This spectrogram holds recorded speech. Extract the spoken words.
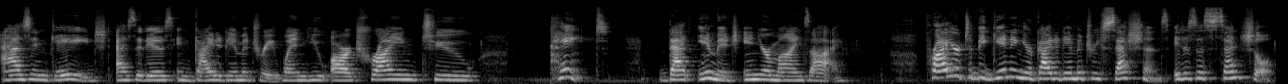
as engaged as it is in guided imagery when you are trying to paint that image in your mind's eye. Prior to beginning your guided imagery sessions, it is essential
